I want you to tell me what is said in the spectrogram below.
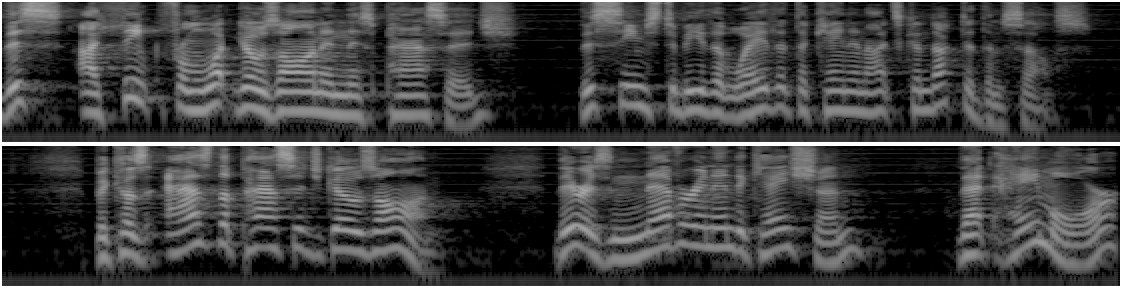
this, I think, from what goes on in this passage, this seems to be the way that the Canaanites conducted themselves. Because as the passage goes on, there is never an indication that Hamor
